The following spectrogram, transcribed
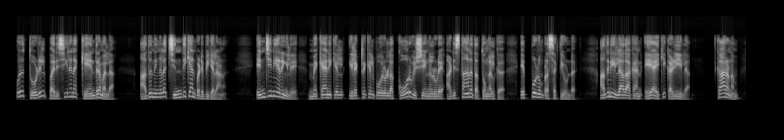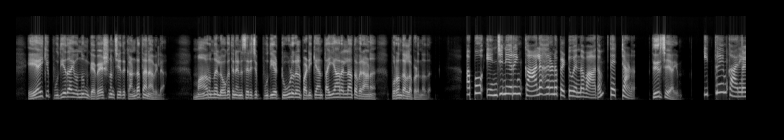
ഒരു തൊഴിൽ പരിശീലന കേന്ദ്രമല്ല അത് നിങ്ങളെ ചിന്തിക്കാൻ പഠിപ്പിക്കലാണ്. എഞ്ചിനീയറിംഗിലെ മെക്കാനിക്കൽ ഇലക്ട്രിക്കൽ പോലുള്ള കോർ വിഷയങ്ങളുടെ അടിസ്ഥാന തത്വങ്ങൾക്ക് എപ്പോഴും പ്രസക്തിയുണ്ട്. അതിനെ ഇല്ലാതാക്കാൻ എ ഐക്ക് കഴിയില്ല. കാരണം എ ഐക്ക് പുതിയതായി ഒന്നും ഗവേഷണം ചെയ്ത് കണ്ടെത്താനാവില്ല. മാറുന്ന ലോകത്തിനനുസരിച്ച് പുതിയ ടൂളുകൾ പഠിക്കാൻ തയ്യാറല്ലാത്തവരാണ് പുറന്തള്ളപ്പെടുന്നത്. അപ്പോ എഞ്ചിനീയറിംഗ് കാലഹരണപ്പെട്ടു എന്ന വാദം തെറ്റാണ്. തീർച്ചയായും. ഇത്രയും കാര്യങ്ങൾ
